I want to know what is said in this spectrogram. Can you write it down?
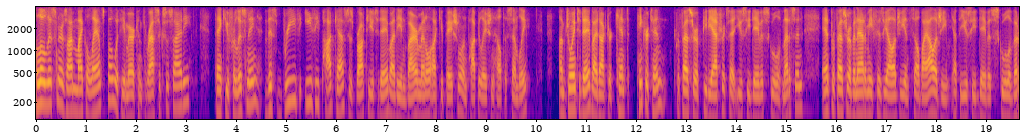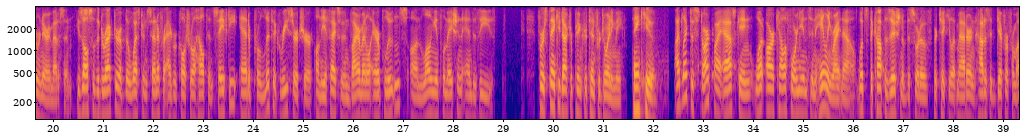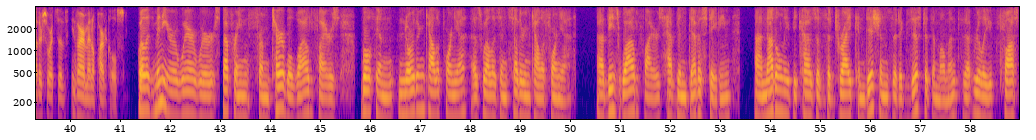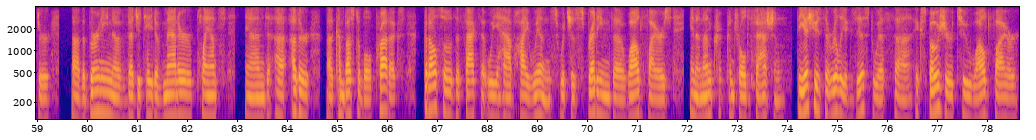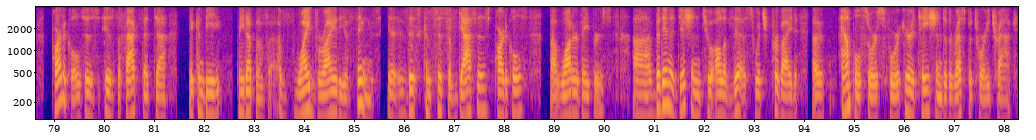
Hello, listeners. I'm Michael Lanspa with the American Thoracic Society. Thank you for listening. This Breathe Easy podcast is brought to you today by the Environmental, Occupational, and Population Health Assembly. I'm joined today by Dr. Kent Pinkerton, professor of pediatrics at UC Davis School of Medicine and professor of anatomy, physiology, and cell biology at the UC Davis School of Veterinary Medicine. He's also the director of the Western Center for Agricultural Health and Safety and a prolific researcher on the effects of environmental air pollutants on lung inflammation and disease. First, thank you, Dr. Pinkerton, for joining me. Thank you. I'd like to start by asking what are Californians inhaling right now? What's the composition of this sort of particulate matter, and how does it differ from other sorts of environmental particles? Well, as many are aware, we're suffering from terrible wildfires both in Northern California as well as in Southern California. Uh, these wildfires have been devastating, uh, not only because of the dry conditions that exist at the moment that really foster the burning of vegetative matter, plants, and uh, other uh, combustible products, but also the fact that we have high winds, which is spreading the wildfires in an uncontrolled fashion. The issues that really exist with uh, exposure to wildfire particles is is the fact that uh, it can be made up of a wide variety of things. It, this consists of gases, particles, uh, water vapors. Uh, but in addition to all of this, which provide an ample source for irritation to the respiratory tract,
